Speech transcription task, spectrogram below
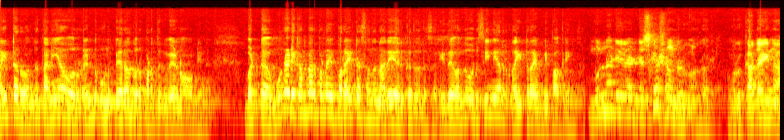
ரைட்டர் வந்து தனியாக ஒரு ரெண்டு மூணு பேராவது ஒரு படத்துக்கு வேணும் அப்படின்னு. பட் முன்னாடி கம்பேர் பண்ணால் இப்போ ரைட்டர்ஸ் வந்து நிறைய இருக்கிறது இல்லை சார் இதை வந்து ஒரு சீனியர் ரைட்டராக எப்படி பார்க்குறீங்க சார் முன்னாடியில் டிஸ்கஷன் இருக்கும் சார் ஒரு கதைனா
